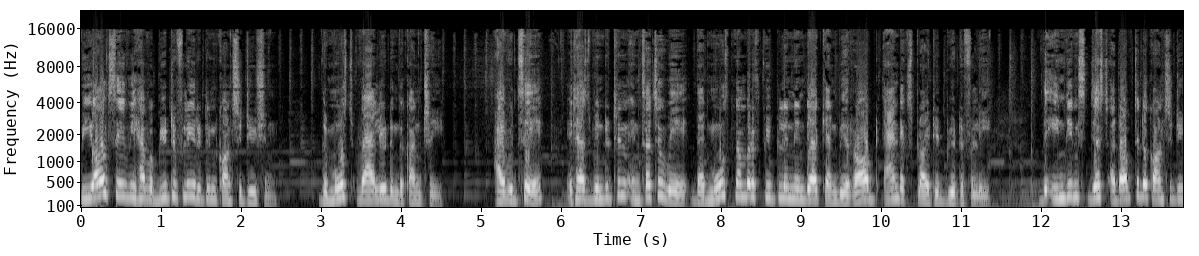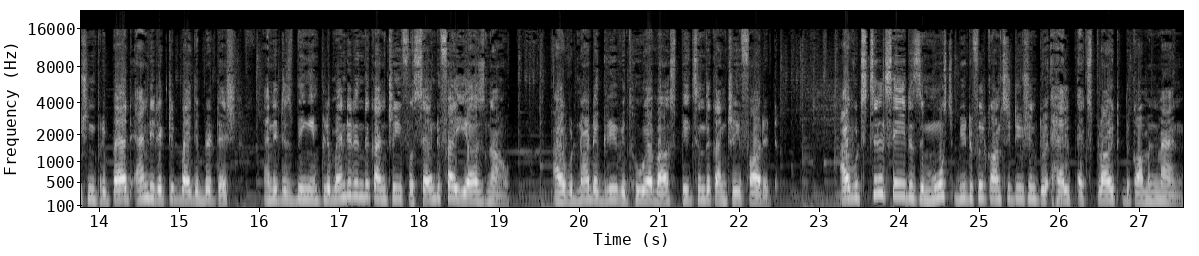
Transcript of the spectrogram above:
We all say we have a beautifully written constitution, the most valued in the country. I would say it has been written in such a way that most number of people in India can be robbed and exploited beautifully. The Indians just adopted a constitution prepared and directed by the British and it is being implemented in the country for 75 years now. I would not agree with whoever speaks in the country for it. I would still say it is the most beautiful constitution to help exploit the common man.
